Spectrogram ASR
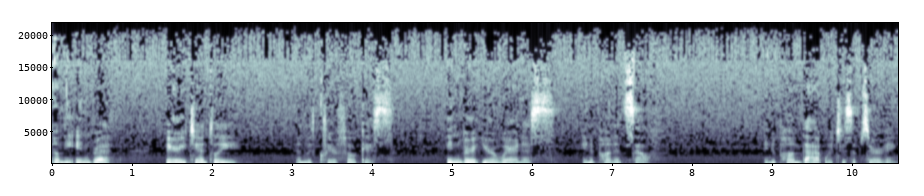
And on the in breath, very gently and with clear focus, invert your awareness in upon itself, in upon that which is observing.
